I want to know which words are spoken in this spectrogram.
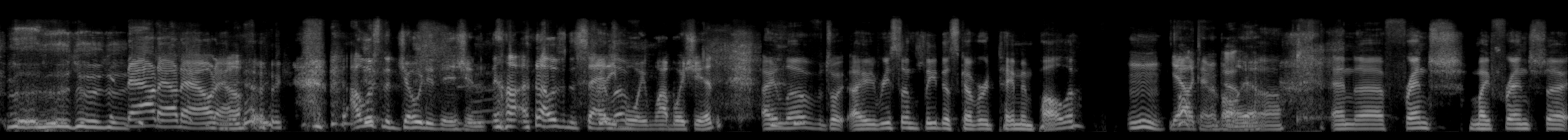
Now, now, now, now. I listen to Joy Division. I listen to Sadie love- Boy, Wild Boy shit. I love Joy. I recently discovered Tame Impala. Mm, yeah, I like Tame Impala. Yeah. Uh, and uh, French, my French uh,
